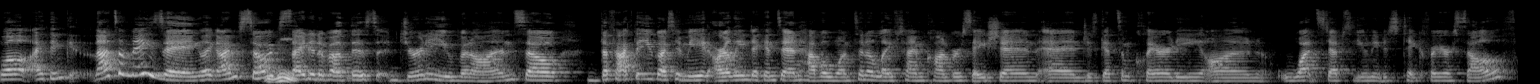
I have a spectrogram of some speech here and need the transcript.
Well, I think that's amazing. Like, I'm so mm-hmm. excited about this journey you've been on. So, the fact that you got to meet Arlene Dickinson, have a once in a lifetime conversation, and just get some clarity on what steps you needed to take for yourself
